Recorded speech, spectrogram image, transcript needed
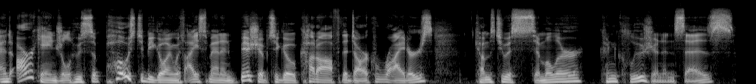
And Archangel, who's supposed to be going with Iceman and Bishop to go cut off the Dark Riders, comes to a similar conclusion and says,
